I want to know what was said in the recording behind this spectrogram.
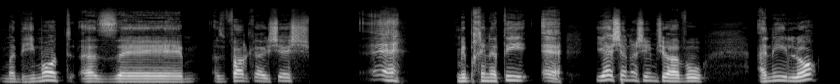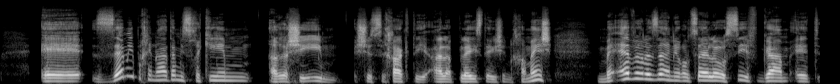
מדהימות, אז, אה, אז Far Cry 6, אה, מבחינתי, אה, יש אנשים שאהבו, אני לא. אה, זה מבחינת המשחקים הראשיים ששיחקתי על הפלייסטיישן 5. מעבר לזה אני רוצה להוסיף גם את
